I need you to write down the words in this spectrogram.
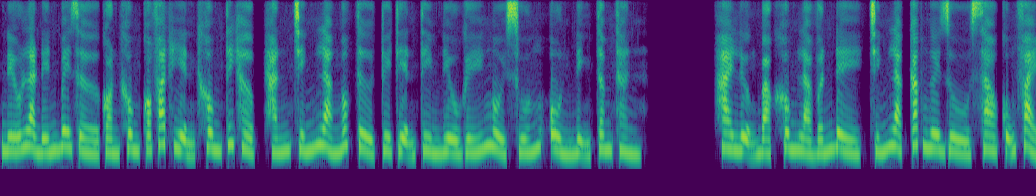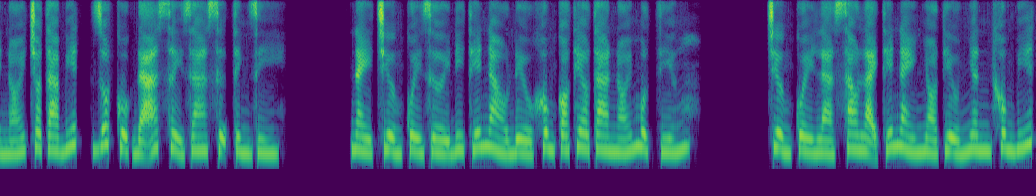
nếu là đến bây giờ còn không có phát hiện không thích hợp, hắn chính là ngốc tử tùy tiện tìm điều ghế ngồi xuống ổn định tâm thần. Hai lượng bạc không là vấn đề, chính là các ngươi dù sao cũng phải nói cho ta biết, rốt cuộc đã xảy ra sự tình gì. Này trưởng quầy rời đi thế nào đều không có theo ta nói một tiếng. Trường quầy là sao lại thế này nhỏ tiểu nhân không biết.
